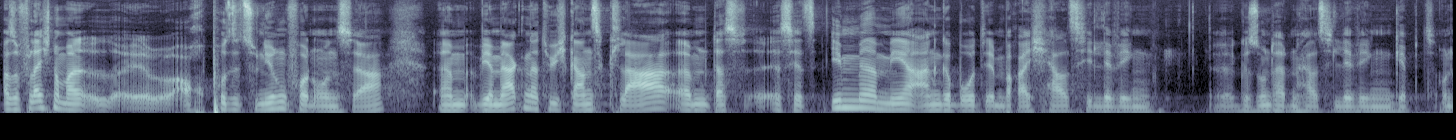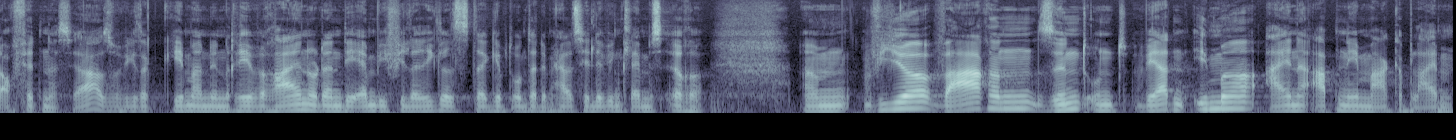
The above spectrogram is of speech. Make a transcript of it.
also vielleicht nochmal äh, auch Positionierung von uns, ja. Ähm, wir merken natürlich ganz klar, ähm, dass es jetzt immer mehr Angebote im Bereich Healthy Living äh, Gesundheit und Healthy Living gibt und auch Fitness. Ja? Also wie gesagt, gehen wir in den Rewe rein oder in DM, wie viele Riegels da gibt unter dem Healthy Living Claim, ist irre. Ähm, wir waren, sind und werden immer eine Abnehmmarke bleiben.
